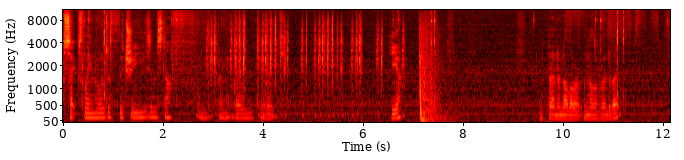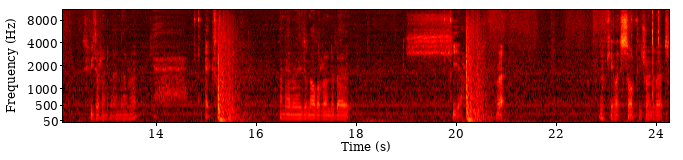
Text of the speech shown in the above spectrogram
six lane roads with the trees and stuff and bring it down to like here. And put in another another roundabout. Squeeze a roundabout in there, right? Yeah. Excellent and then I need another roundabout here. Right. Okay, let's sort these roundabouts.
